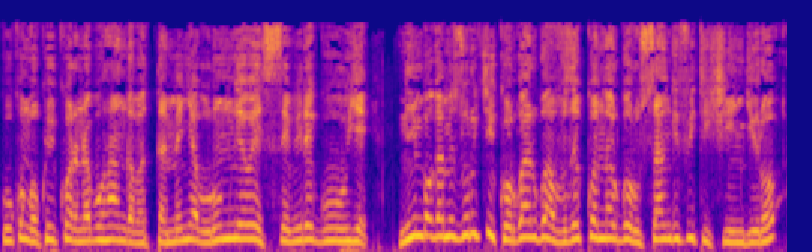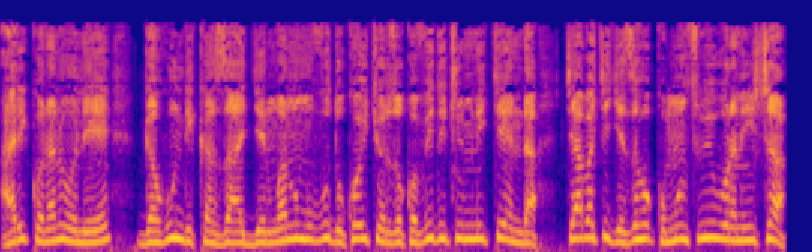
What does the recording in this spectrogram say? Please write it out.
kuko ngo ku ikoranabuhanga batamenya buri umwe wese wireguye ni imbogamizi urukiko rwari rwavuze ko narwo rusanga ifite ishingiro ariko nanone gahunda ikazagenwa n'umuvuduko w'icyorezo covid cumi n'icyenda cyaba kigezeho ku munsi w'iburanisha.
